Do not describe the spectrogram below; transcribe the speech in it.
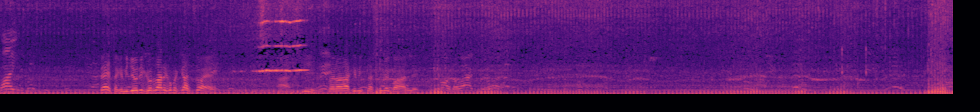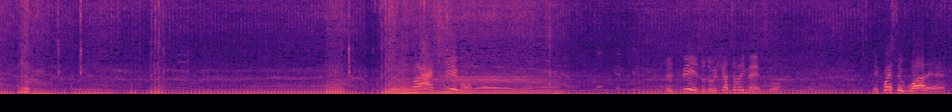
Vai. Aspetta che mi devo ricordare come cazzo è. Ah sì, quella là che mi sta sulle balle. No, davanti, davanti. Ah scemo! E il peso, dove cazzo l'hai messo? E questo è uguale, eh?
